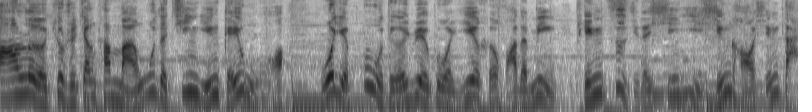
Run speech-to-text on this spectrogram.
巴勒就是将他满屋的金银给我，我也不得越过耶和华的命，凭自己的心意行好行歹。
